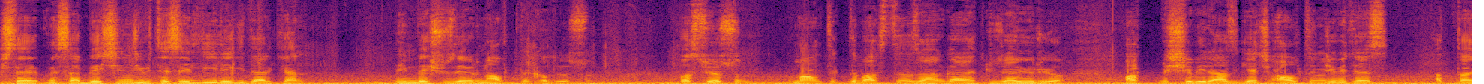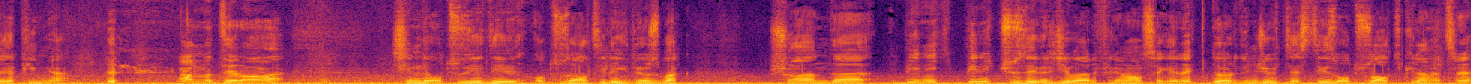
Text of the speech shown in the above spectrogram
İşte mesela 5. vites 50 ile giderken 1500 devrin altında kalıyorsun. Basıyorsun mantıklı bastığın zaman gayet güzel yürüyor. 60'ı biraz geç 6. vites hatta yapayım ya. Anlatıyorum ama şimdi 37 36 ile gidiyoruz. Bak şu anda 1000 1300 devir civarı falan olsa gerek. 4. vitesteyiz 36 kilometre.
